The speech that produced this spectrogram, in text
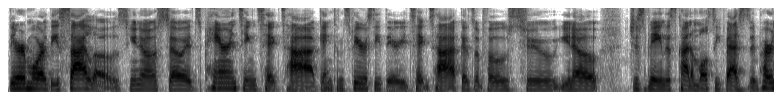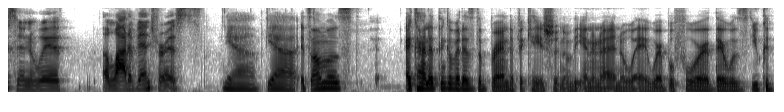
there are more of these silos, you know, so it's parenting TikTok and conspiracy theory TikTok as opposed to, you know, just being this kind of multifaceted person with a lot of interests. Yeah, yeah. It's almost I kind of think of it as the brandification of the internet in a way where before there was you could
